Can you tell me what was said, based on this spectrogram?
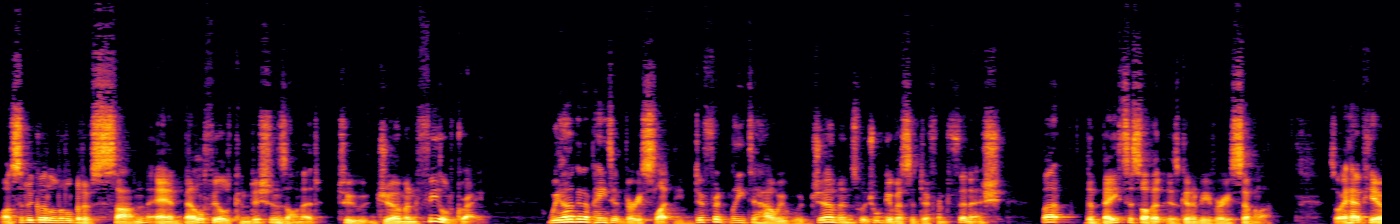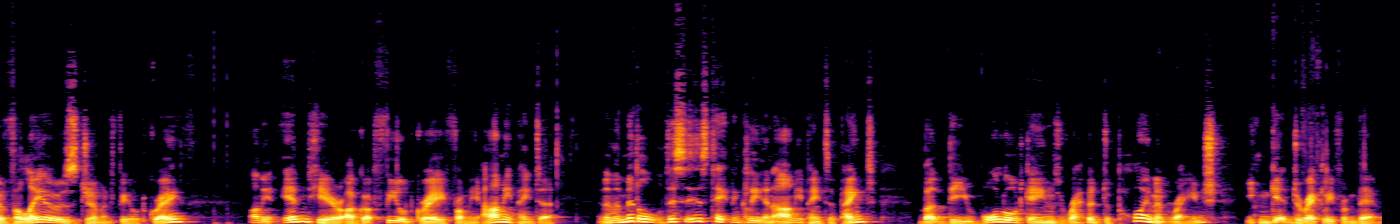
Once it had got a little bit of sun and battlefield conditions on it to German field grey. We are going to paint it very slightly differently to how we would Germans, which will give us a different finish, but the basis of it is going to be very similar. So I have here Vallejo's German field grey. On the end here, I've got field grey from the army painter, and in the middle, this is technically an army painter paint, but the Warlord Games Rapid Deployment range you can get directly from them.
